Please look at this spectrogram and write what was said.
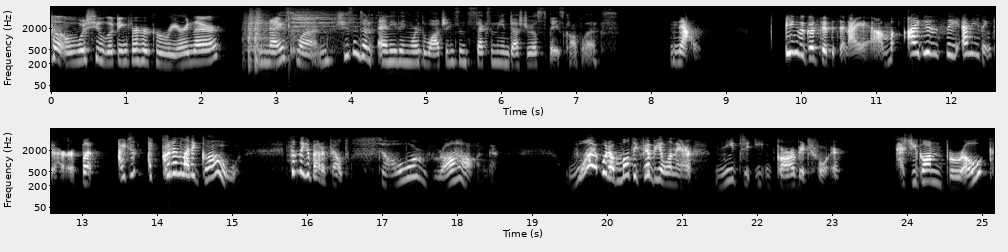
was she looking for her career in there? Nice one. She hasn't done anything worth watching since Sex in the Industrial Space Complex. Now, being the good Fibison I am, I didn't say anything to her, but I just I couldn't let it go. Something about it felt so wrong. What would a multifibulinaire need to eat garbage for? Has she gone broke?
